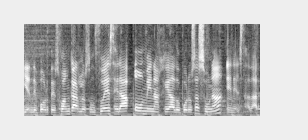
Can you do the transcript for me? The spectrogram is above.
Y en deportes, Juan Carlos Unzué será homenajeado por Osasuna en el Sadar.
